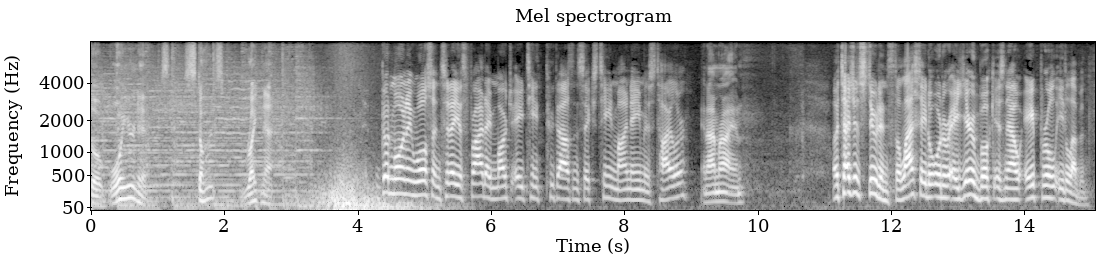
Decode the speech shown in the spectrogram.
The Warrior News starts right now. Good morning, Wilson. Today is Friday, March 18th, 2016. My name is Tyler. And I'm Ryan. Attention students, the last day to order a yearbook is now April 11th.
